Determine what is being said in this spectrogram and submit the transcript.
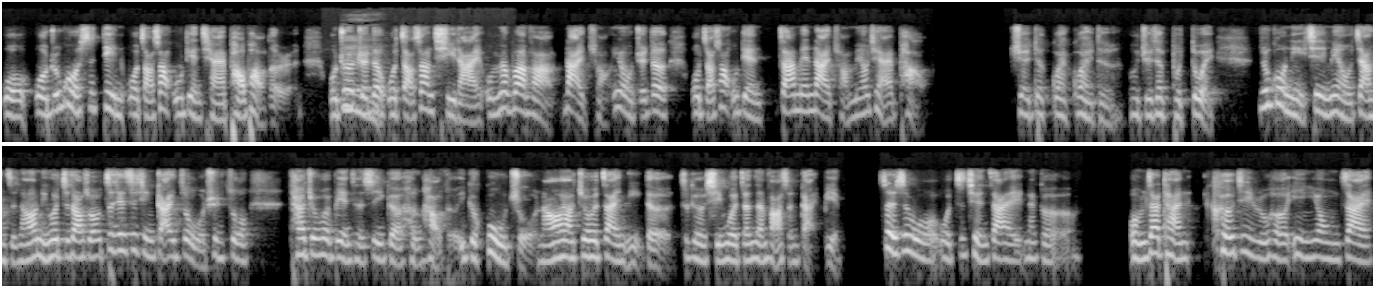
我我如果是定我早上五点起来跑跑的人，我就会觉得我早上起来我没有办法赖床，因为我觉得我早上五点在那边赖床没有起来跑。觉得怪怪的，我觉得不对。如果你心里面有这样子，然后你会知道说这件事情该做，我去做，它就会变成是一个很好的一个固着，然后它就会在你的这个行为真正发生改变。这也是我我之前在那个我们在谈科技如何应用在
